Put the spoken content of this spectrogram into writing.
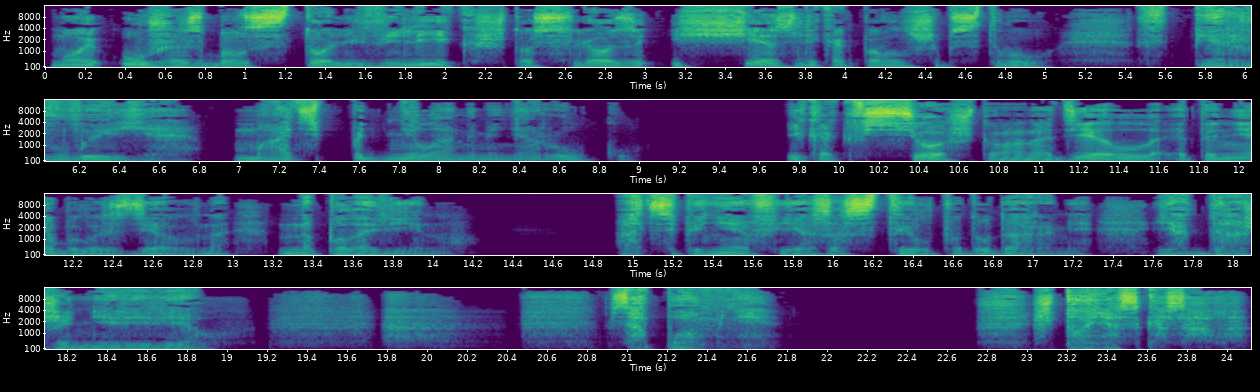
Мой ужас был столь велик, что слезы исчезли, как по волшебству. Впервые мать подняла на меня руку. И как все, что она делала, это не было сделано наполовину. Оцепенев, я застыл под ударами. Я даже не ревел. Запомни, что я сказала.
